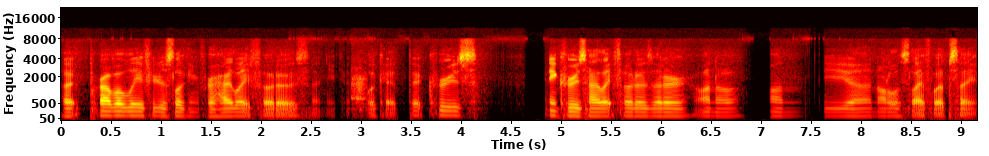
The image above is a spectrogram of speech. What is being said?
But probably if you're just looking for highlight photos, then you can look at the cruise, any cruise highlight photos that are on a on the uh, Nautilus Live website.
